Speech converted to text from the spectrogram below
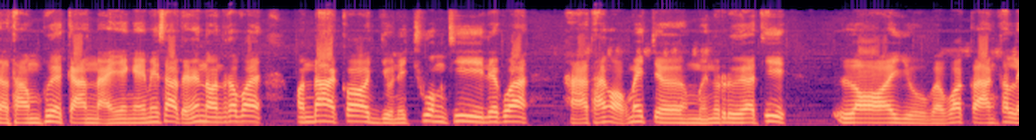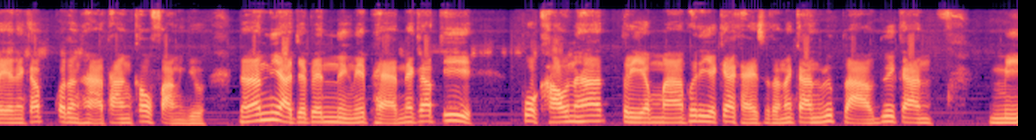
จะทำเพื่อการไหนยังไงไม่ทราบแต่แน่นอนครับว่า Honda ก็อยู่ในช่วงที่เรียกว่า หาทางออกไม่เจอเหมือนเรือที่ลอยอยู่แบบว่ากลางทะเลนะครับก็ต้องหาทางเข้าฝั่งอยู่ ดังนั้นนี่อาจจะเป็นหนึ่งในแผนนะครับที่พวกเขานะฮะเตรียมมาเพื่อที่จะแก้ไขสถานการณ์หรือเปล่าด้วยการมี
